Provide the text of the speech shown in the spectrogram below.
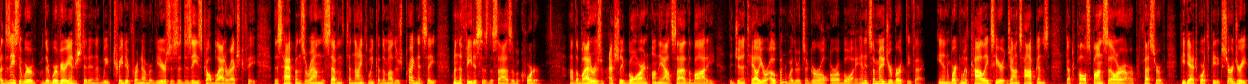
A disease that we're that we're very interested in that we've treated for a number of years is a disease called bladder exstrophy. This happens around the seventh to ninth week of the mother's pregnancy when the fetus is the size of a quarter. Uh, the bladder is actually born on the outside of the body. The genitalia are open, whether it's a girl or a boy, and it's a major birth defect. In working with colleagues here at Johns Hopkins, Dr. Paul Sponseller, our professor of pediatric orthopedic surgery,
